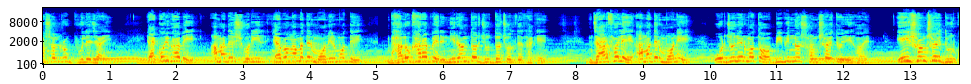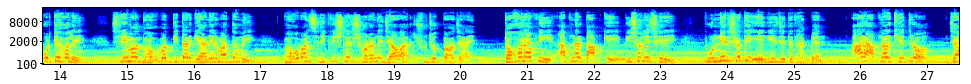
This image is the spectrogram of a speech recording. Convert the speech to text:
আসল রূপ ভুলে যাই। একইভাবে আমাদের শরীর এবং আমাদের মনের মধ্যে ভালো খারাপের নিরন্তর যুদ্ধ চলতে থাকে, যার ফলে আমাদের মনে অর্জুনের মতো বিভিন্ন সংশয় তৈরি হয়। এই সংশয় দূর করতে হলে শ্রীমদ্ ভগবদ্গীতার জ্ঞানের মাধ্যমে ভগবান শ্রীকৃষ্ণের স্মরণে যাওয়ার সুযোগ পাওয়া যায়। তখন আপনি আপনার পাপকে পিছনে ছেড়ে পুণ্যের সাথে এগিয়ে যেতে থাকবেন। আর আপনার ক্ষেত্র যা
